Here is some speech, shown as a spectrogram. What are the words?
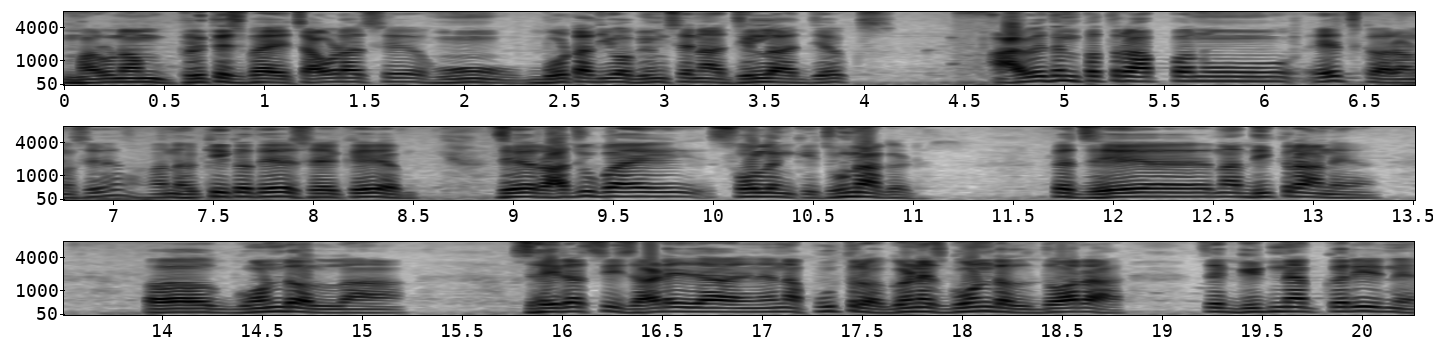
મારું નામ પ્રિતેશભાઈ ચાવડા છે. હું બોટાદ યુવા ભીમસેના જિલ્લા અધ્યક્ષ. આવેદનપત્ર આપવાનું એ જ કારણ છે અને હકીકત એ છે કે જે રાજુભાઈ સોલંકી જુનાગઢ, કે જેના દીકરાને ગોંડલના જયરાજસિંહ જાડેજા અને એના પુત્ર ગણેશ ગોંડલ દ્વારા જે કિડનેપ કરીને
